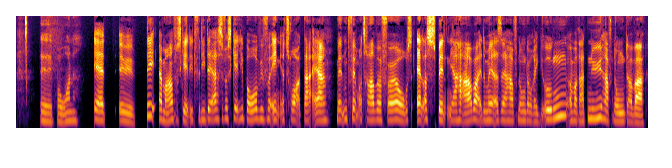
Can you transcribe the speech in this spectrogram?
øh, borgerne? Ja, øh, det er meget forskelligt, fordi det er så forskellige borgere, vi får ind. Jeg tror, der er mellem 35 og 40 års aldersspænd, jeg har arbejdet med. Altså, jeg har haft nogen, der var rigtig unge og var ret nye. Jeg har haft nogen, der var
